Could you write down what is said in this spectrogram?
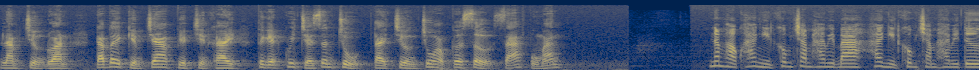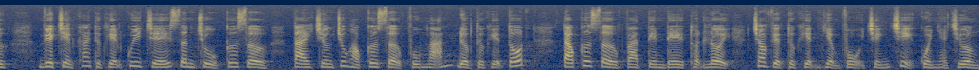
làm trưởng đoàn đã về kiểm tra việc triển khai thực hiện quy chế dân chủ tại trường Trung học cơ sở xã Phú Mãn. Năm học 2023-2024, việc triển khai thực hiện quy chế dân chủ cơ sở tại trường Trung học cơ sở Phú Mãn được thực hiện tốt, tạo cơ sở và tiền đề thuận lợi cho việc thực hiện nhiệm vụ chính trị của nhà trường.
